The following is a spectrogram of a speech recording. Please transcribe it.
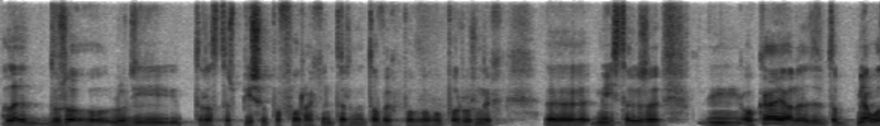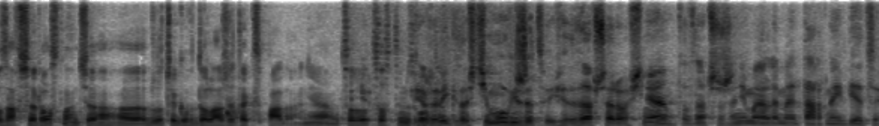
ale dużo ludzi teraz też pisze po forach internetowych, po, po różnych e, miejscach, że mm, okej, okay, ale to miało zawsze rosnąć, a dlaczego w dolarze tak spada, nie? Co, co z tym złotem? Jeżeli ktoś Ci mówi, że coś zawsze rośnie, to znaczy, że nie ma elementarnej wiedzy.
